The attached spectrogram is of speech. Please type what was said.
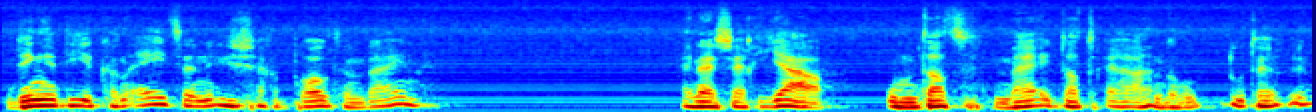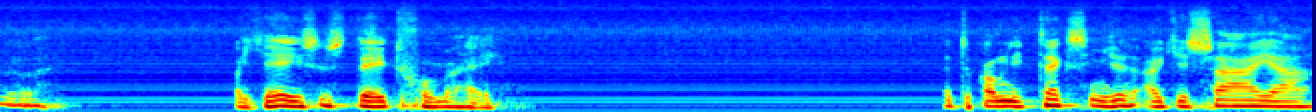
dingen die je kan eten en u zegt brood en wijn. En hij zegt, ja, omdat mij dat eraan doet herinneren. Wat Jezus deed voor mij. En toen kwam die tekst uit Jesaja,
